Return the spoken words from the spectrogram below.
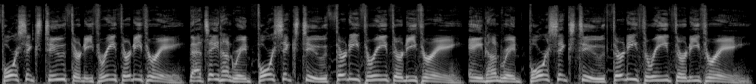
462 3333. That's 800 462 3333. 800 462 3333.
